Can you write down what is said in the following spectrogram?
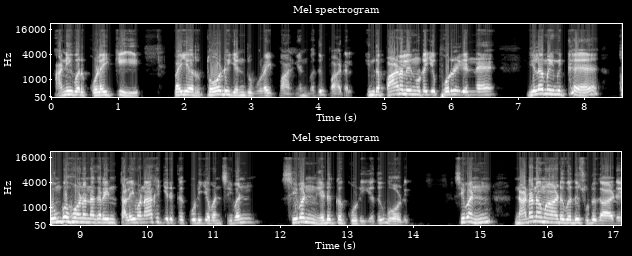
அணிவர் குலைக்கு பெயர் தோடு என்று உரைப்பான் என்பது பாடல். இந்த பாடலினுடைய பொருள் என்ன? இளமை மிக்க கும்பகோண நகரின் தலைவனாக இருக்கக்கூடியவன் சிவன் சிவன் எடுக்கக்கூடியது ஓடு. சிவன் நடனமாடுவது சுடுகாடு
